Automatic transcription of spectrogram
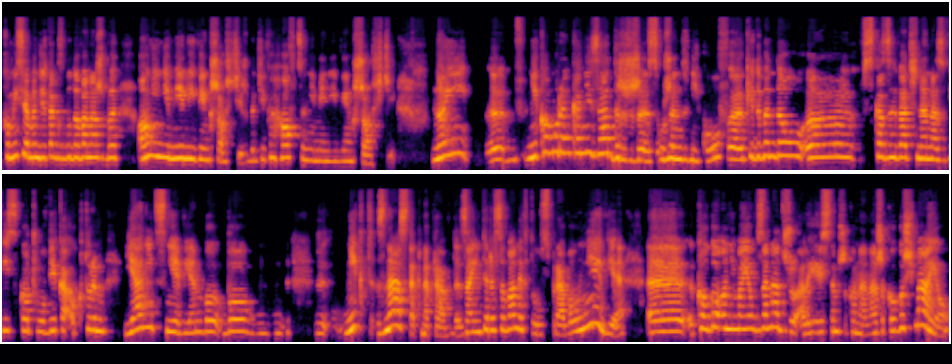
komisja będzie tak zbudowana, żeby oni nie mieli większości, żeby ci fachowcy nie mieli większości. No i nikomu ręka nie zadrży z urzędników, kiedy będą wskazywać na nazwisko człowieka, o którym ja nic nie wiem, bo, bo nikt z nas tak naprawdę zainteresowanych tą sprawą nie wie, kogo oni mają w zanadrzu, ale ja jestem przekonana, że kogoś mają,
